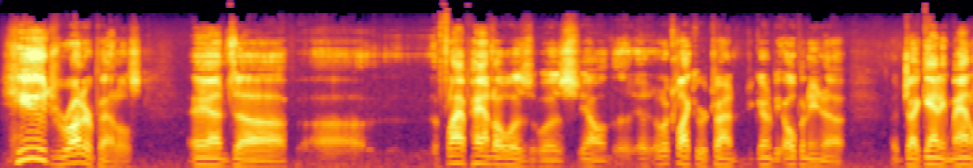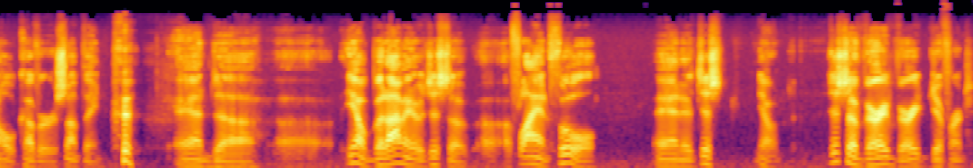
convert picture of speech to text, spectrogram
huge rudder pedals, and the flap handle was was you know it looked like you were trying going to be opening a, a gigantic manhole cover or something, and you know, but I mean, it was just a, a flying fool, and it just, you know, just a very, very different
